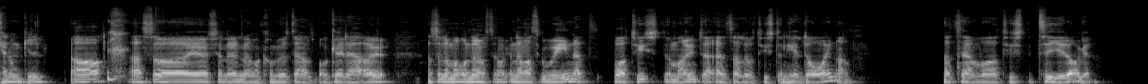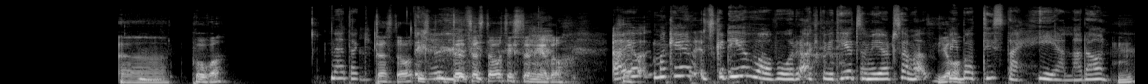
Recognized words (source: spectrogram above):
Kanonkul. Ja, alltså jag känner det när man kommer ut där. Okej, det här är ju... Alltså när man, när, man- när man ska gå in att vara tyst, man har ju inte ens aldrig varit tyst en hel dag innan. Att sen vara tyst i tio dagar. Uh, Prova. Nej tack. Testa att vara tyst, en hel dag. Ja, man kan, ska det vara vår aktivitet som vi gör tillsammans? Ja. Vi bara tysta hela dagen.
